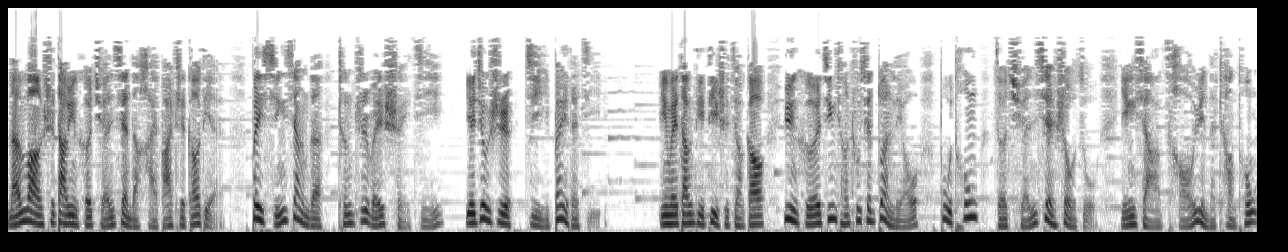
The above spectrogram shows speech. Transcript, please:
南望是大运河全线的海拔制高点，被形象地称之为水脊，也就是脊背的脊。因为当地地势较高，运河经常出现断流，不通则全线受阻，影响漕运的畅通，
